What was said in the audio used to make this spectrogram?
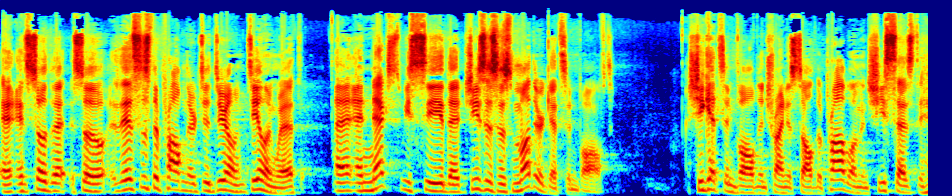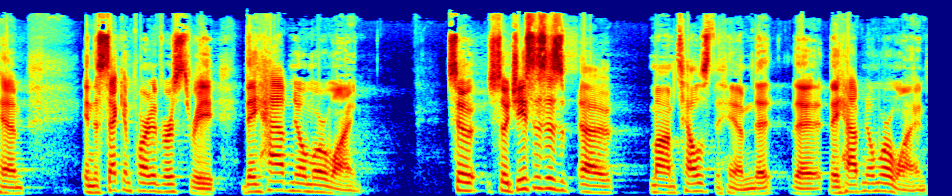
and, so, the, so this is the problem they're dealing, dealing with. And, and next, we see that Jesus' mother gets involved. She gets involved in trying to solve the problem. And she says to him in the second part of verse 3 they have no more wine. So, so Jesus' uh, mom tells him that, that they have no more wine.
